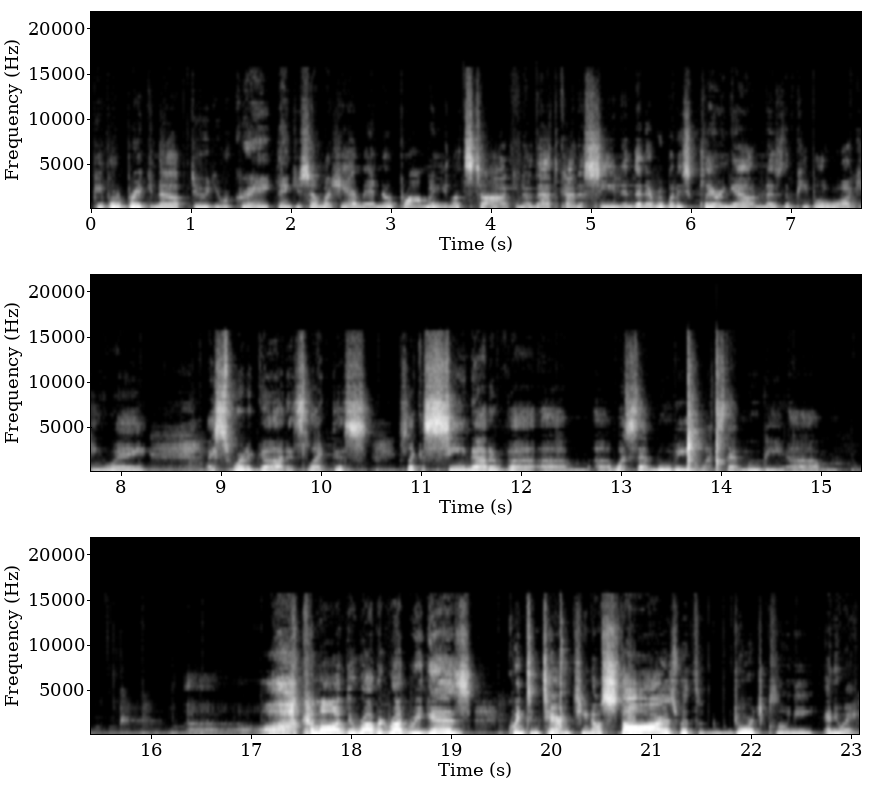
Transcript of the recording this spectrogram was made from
people are breaking up, dude. You were great. Thank you so much. Yeah, man, no problem. Hey, let's talk. You know that kind of scene. And then everybody's clearing out, and as the people are walking away, I swear to God, it's like this. It's like a scene out of uh, um, uh, what's that movie? What's that movie? Um, uh, oh, come on, dude. Robert Rodriguez, Quentin Tarantino stars with George Clooney. Anyway.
